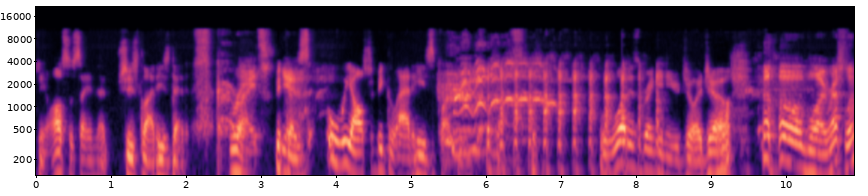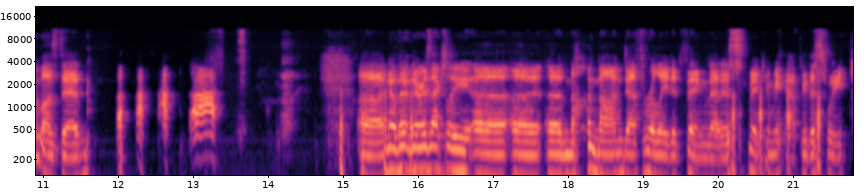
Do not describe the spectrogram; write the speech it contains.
you know, also saying that she's glad he's dead Right. because we all should be glad he's what is bringing you joy, Joe? oh boy, Rush Limbaugh's dead. Uh, no, there, there is actually a, a, a non-death related thing that is making me happy this week.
